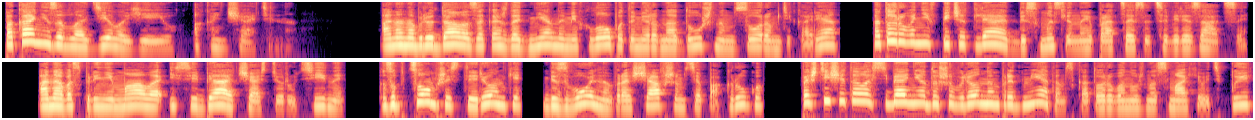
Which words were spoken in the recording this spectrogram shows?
пока не завладело ею окончательно. Она наблюдала за каждодневными хлопотами равнодушным взором дикаря, которого не впечатляют бессмысленные процессы цивилизации. Она воспринимала и себя частью рутины, зубцом шестеренки, безвольно вращавшимся по кругу, почти считала себя неодушевленным предметом, с которого нужно смахивать пыль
